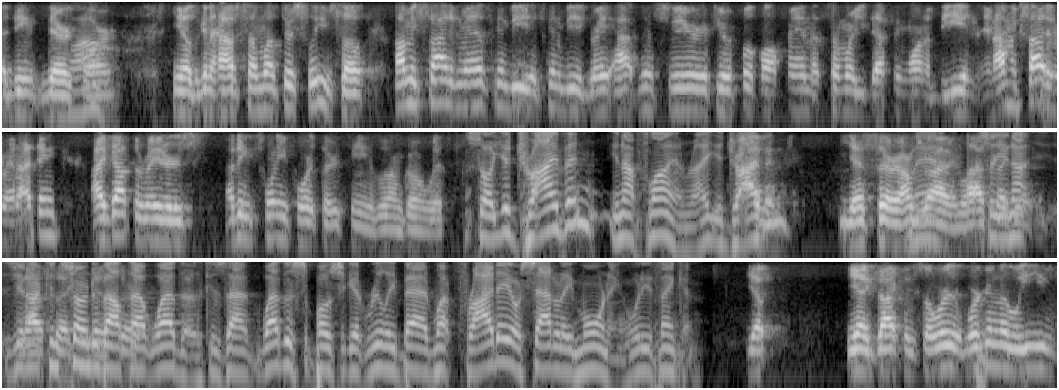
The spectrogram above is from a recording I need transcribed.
I think Derek Wow. Carr, you know, is going to have some up their sleeve. So I'm excited, man. It's going to be it's going to be a great atmosphere. If you're a football fan, that's somewhere you definitely want to be. And, and I'm excited, man. I think I got the Raiders. I think 24-13 is what I'm going with. So you're driving? You're not flying, right? You're driving? Yes, sir. I'm Man, driving. Last so you're not second- you're not second, concerned yes, about sir. that weather because that weather's supposed to get really bad. What Friday or Saturday morning? What are you thinking? Yep. Yeah, exactly. So we're we're going to leave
